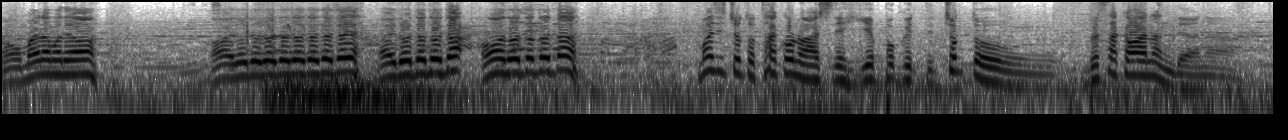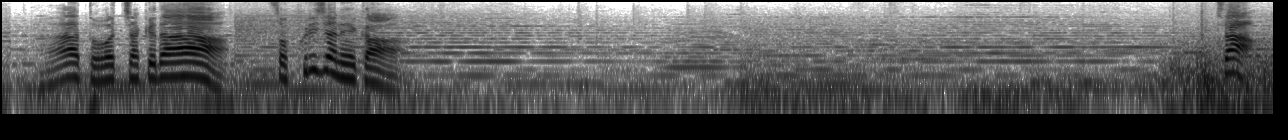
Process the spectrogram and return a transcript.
お前らまでよ。はいどいてどいてどいてどいて。はいどいてどいて。おいどいてどいて。マジちょっとタコの足でヒゲっぽくってちょっとブサカワなんだよな。あー到着だそっくりじゃねえか。来た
